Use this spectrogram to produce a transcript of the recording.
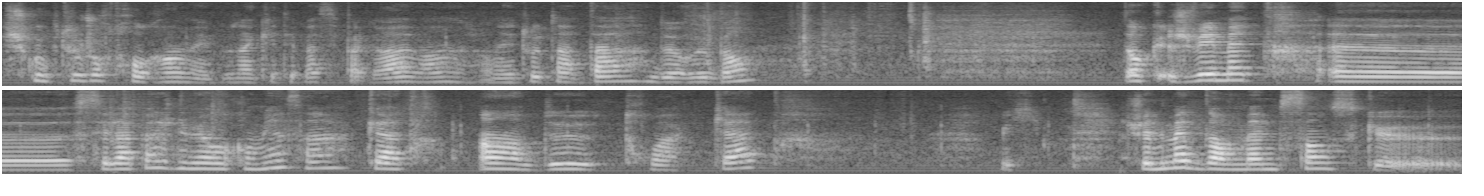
Je coupe toujours trop grand, mais vous inquiétez pas, c'est pas grave. hein. J'en ai tout un tas de rubans. Donc je vais mettre... euh, c'est la page numéro combien ça? 4. 1, 2, 3, 4. Oui. Je vais le mettre dans le même sens que...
